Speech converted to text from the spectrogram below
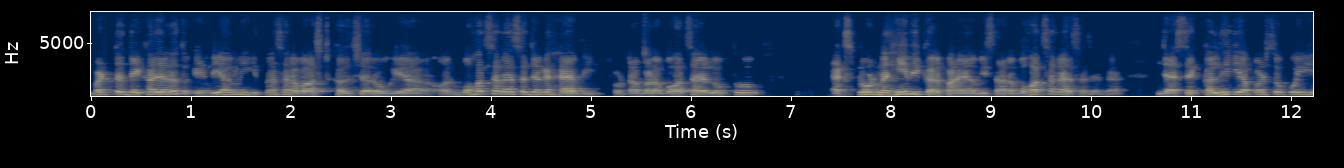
बट देखा जाए ना तो इंडिया में इतना सारा वास्ट कल्चर हो गया और बहुत सारा ऐसा जगह है भी छोटा बड़ा बहुत सारे लोग तो एक्सप्लोर नहीं भी कर पाए अभी सारा बहुत सारा ऐसा जगह है जैसे कल ही या परसों कोई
